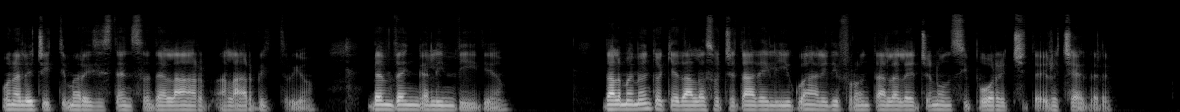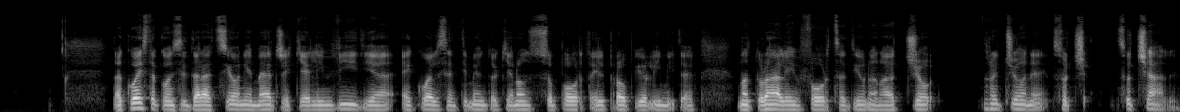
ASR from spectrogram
una legittima resistenza all'arbitrio. Ben venga l'invidia. Dal momento che dalla società degli uguali di fronte alla legge non si può recedere. Da questa considerazione emerge che l'invidia è quel sentimento che non sopporta il proprio limite naturale in forza di una raggio- ragione socia- sociale,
